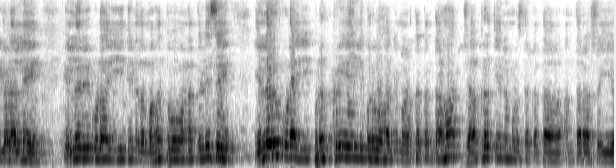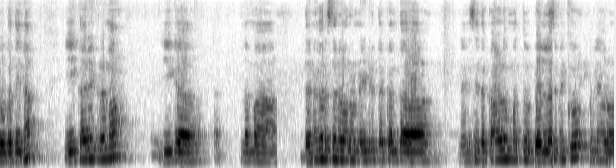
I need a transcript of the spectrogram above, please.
ದಿನಗಳಲ್ಲಿ ಎಲ್ಲರಿಗೂ ಕೂಡ ಈ ದಿನದ ಮಹತ್ವವನ್ನ ತಿಳಿಸಿ, ಎಲ್ಲರೂ ಕೂಡ ಈ ಪ್ರಕ್ರಿಯೆಯಲ್ಲಿ ಬರುವ ಹಾಗೆ ಮಾಡ್ತಕ್ಕಂತಹ ಜಾಗೃತಿಯನ್ನು ಮೂಡಿಸ್ತಕ್ಕಂತಹ ಅಂತಾರಾಷ್ಟ್ರೀಯ ಯೋಗ ದಿನ. ಈ ಕಾರ್ಯಕ್ರಮ ಈಗ ನಮ್ಮ ಧನಗರ್ ಸರ್ ಅವರು ನೀಡಿರ್ತಕ್ಕಂತಹ ನೆನೆಸಿದ ಕಾಳು ಮತ್ತು ಬೆಲ್ಲ ಬೇಕು ಅವರು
